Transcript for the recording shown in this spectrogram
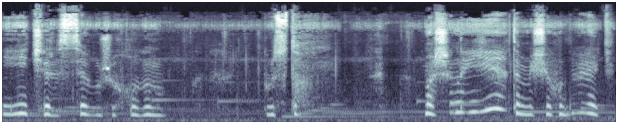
І через це вже холодно. Пусто. Машини є, там ще гуляють.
